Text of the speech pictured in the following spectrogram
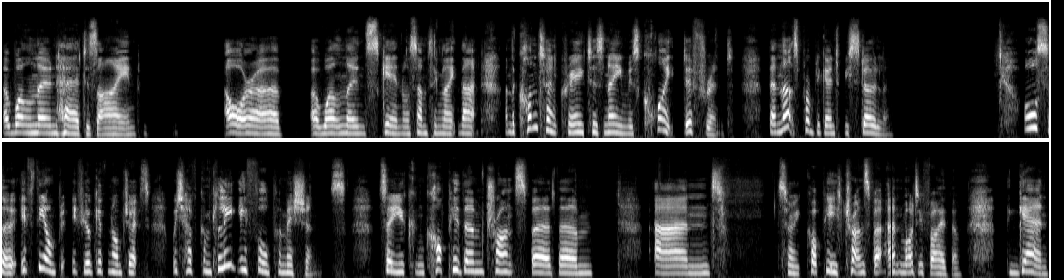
a well-known hair design or a, a well-known skin or something like that, and the content creator's name is quite different, then that's probably going to be stolen. Also, if the ob- if you're given objects which have completely full permissions, so you can copy them, transfer them, and sorry, copy, transfer, and modify them. Again,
